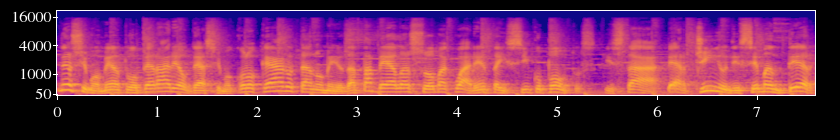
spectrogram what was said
Neste momento, o Operário é o décimo colocado, está no meio da tabela, soma 45 pontos. Está pertinho de se manter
